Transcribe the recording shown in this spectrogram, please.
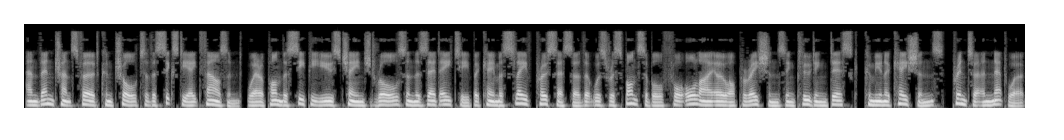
and then transferred control to the 68000, whereupon the CPUs changed roles and the Z80 became a slave processor that was responsible for all I.O. operations including disk, communications, printer and network,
